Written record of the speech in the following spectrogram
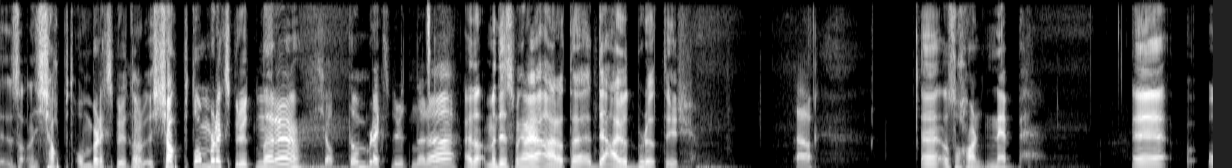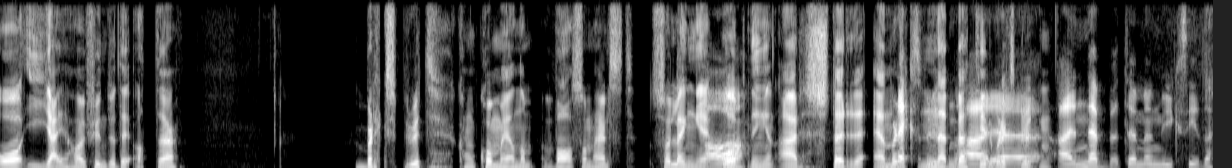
sånn kjapt om blekkspruten Kjapt om blekkspruten, dere! Kjapt om blekkspruten, dere. Neida. Men det som er greia, er at det, det er jo et bløtdyr. Ja. Eh, og så har den nebb. Eh, og jeg har funnet ut det at eh, blekksprut kan komme gjennom hva som helst, så lenge ah. åpningen er større enn nebbet til blekkspruten. Eh, er nebbete men myk side.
